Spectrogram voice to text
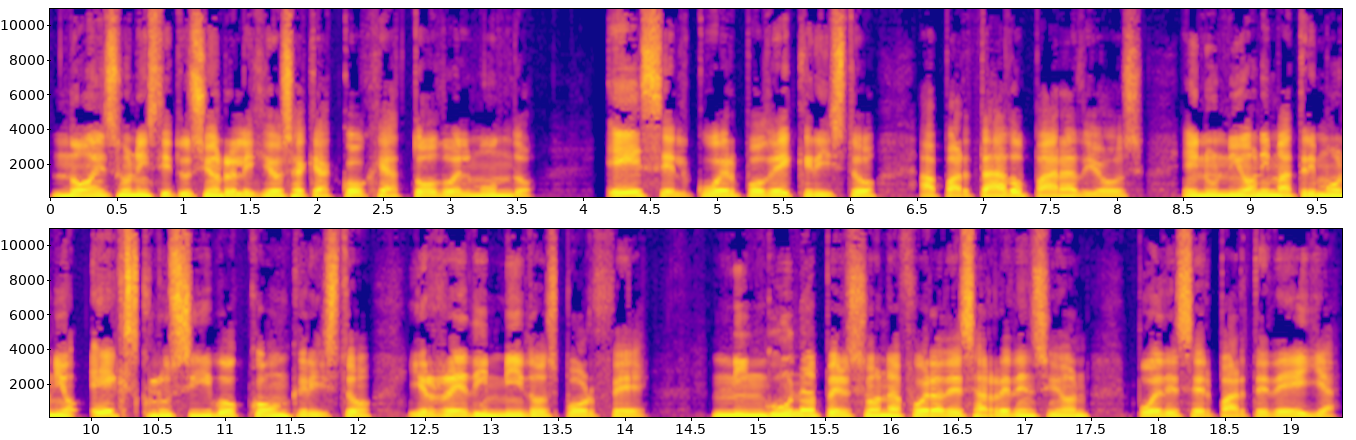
no es una institución religiosa que acoge a todo el mundo. Es el cuerpo de Cristo apartado para Dios en unión y matrimonio exclusivo con Cristo y redimidos por fe. Ninguna persona fuera de esa redención puede ser parte de ella.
